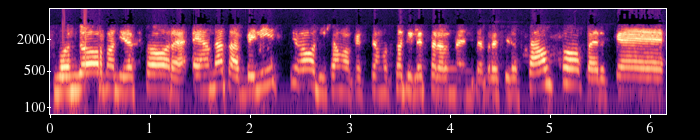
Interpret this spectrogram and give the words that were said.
buongiorno direttore, è andata benissimo, diciamo che siamo stati letteralmente presi d'assalto perché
